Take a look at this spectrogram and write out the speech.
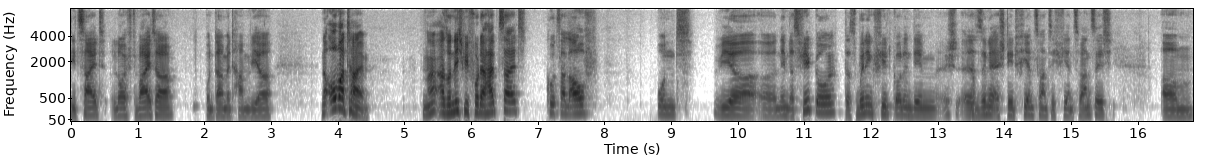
die Zeit läuft weiter und damit haben wir eine Overtime. Ne? Also nicht wie vor der Halbzeit, kurzer Lauf und wir äh, nehmen das Field Goal, das Winning Field Goal in dem äh, Sinne, es steht 24-24. Ähm,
